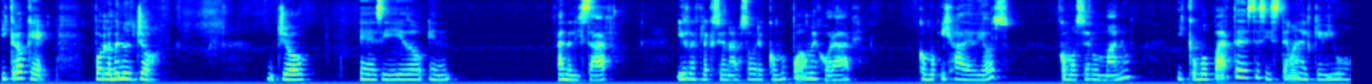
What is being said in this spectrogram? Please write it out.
y creo que, por lo menos yo, yo he decidido en analizar y reflexionar sobre cómo puedo mejorar como hija de Dios, como ser humano y como parte de este sistema en el que vivo,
